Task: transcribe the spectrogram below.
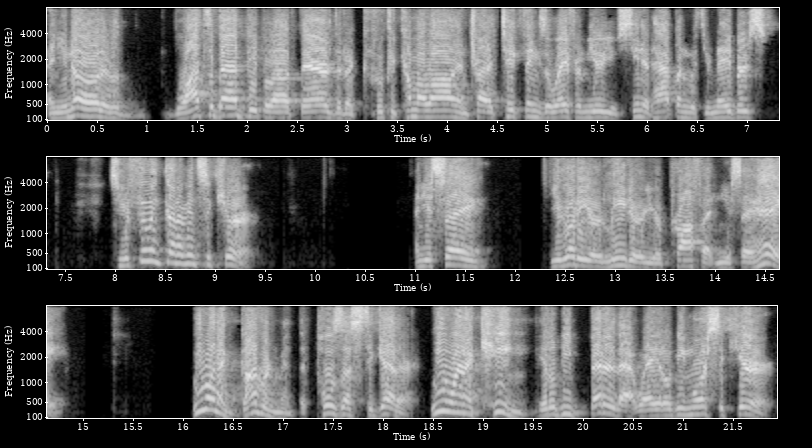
And you know there's lots of bad people out there that are, who could come along and try to take things away from you. You've seen it happen with your neighbors. So you're feeling kind of insecure. And you say, you go to your leader, your prophet, and you say, Hey, we want a government that pulls us together. We want a king. It'll be better that way. It'll be more secure.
